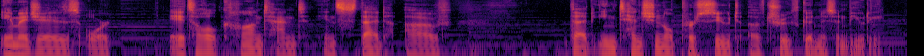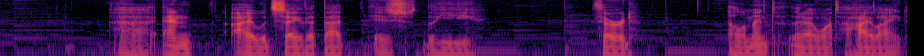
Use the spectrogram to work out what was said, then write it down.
images or it's all content instead of that intentional pursuit of truth, goodness, and beauty. Uh, and I would say that that is the third element that I want to highlight.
